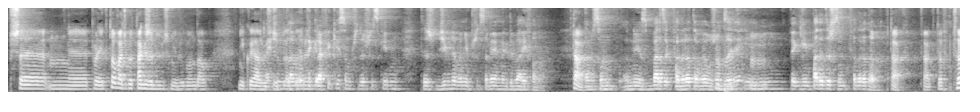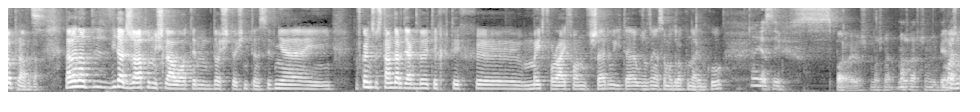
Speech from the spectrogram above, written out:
przeprojektować go tak, żeby już nie wyglądał, nie kojarzył się Znaczy, z dla mnie te grafiki są przede wszystkim też dziwne, bo nie przedstawiają jak gdyby iPhone'a. Tak, Tam są, on jest bardzo kwadratowe urządzenie Mhm, i te gamepady też są kwadratowe. tak, tak, to, to prawda. No ale no, widać, że Apple myślało o tym dość, dość intensywnie i w końcu standard jakby tych, tych y, made for iPhone wszedł i te urządzenia są od roku na rynku. No jest ich sporo już, można, można w czym wybierać. Można,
